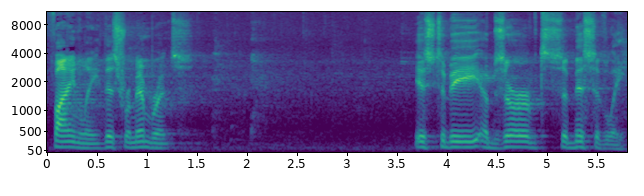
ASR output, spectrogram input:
finally, this remembrance is to be observed submissively.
